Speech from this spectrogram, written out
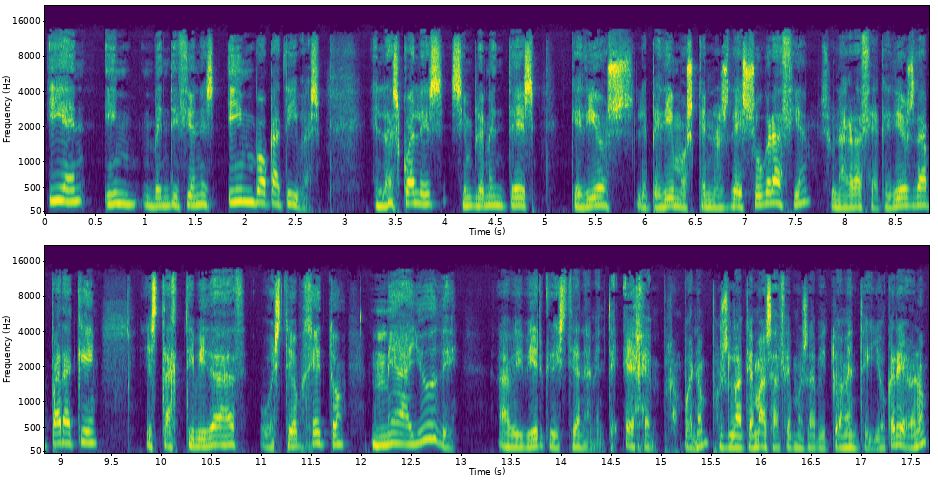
y en bendiciones invocativas, en las cuales simplemente es que Dios le pedimos que nos dé su gracia, es una gracia que Dios da para que esta actividad o este objeto me ayude a vivir cristianamente. Ejemplo, bueno, pues la que más hacemos habitualmente, yo creo, ¿no?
